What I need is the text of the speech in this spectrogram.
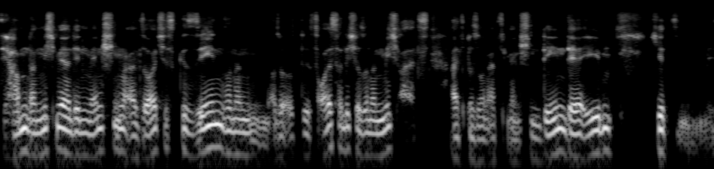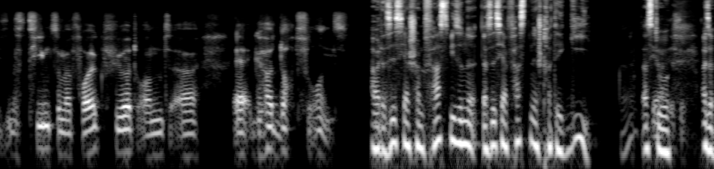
Sie haben dann nicht mehr den Menschen als solches gesehen, sondern also das Äußerliche, sondern mich als als Person, als Menschen, den, der eben hier das Team zum Erfolg führt und äh, er gehört doch zu uns. Aber das ist ja schon fast wie so eine, das ist ja fast eine Strategie, ne? dass ja, du, also,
